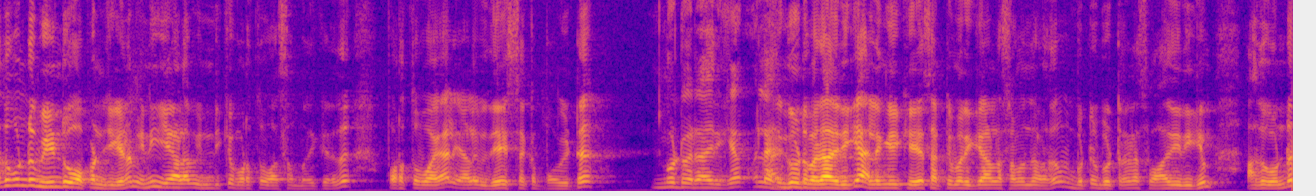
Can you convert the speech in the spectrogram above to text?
അതുകൊണ്ട് വീണ്ടും ഓപ്പൺ ചെയ്യണം. ഇനി ഇയാളെ ഇന്ത്യയ്ക്ക് പുറത്തു പോകാൻ സമ്മതിക്കരുത്. പുറത്തു പോയാൽ ഇയാൾ വിദേശത്തൊക്കെ പോയിട്ട് ഇങ്ങോട്ട് വരാതിരിക്കാം അല്ലെ? ഇങ്ങോട്ട് വരാതിരിക്കുക അല്ലെങ്കിൽ കേസ് അട്ടിമറിക്കാനുള്ള ശ്രമം നടത്തും വിട്ട് വിട്ടനെ സ്വാധീനിക്കും. അതുകൊണ്ട്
